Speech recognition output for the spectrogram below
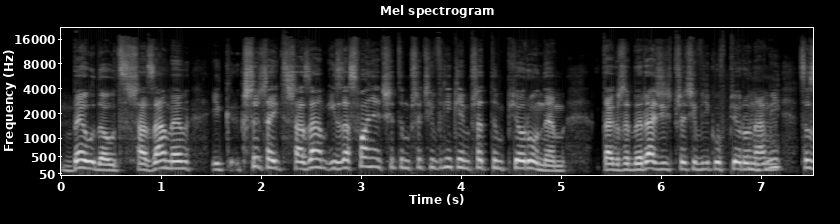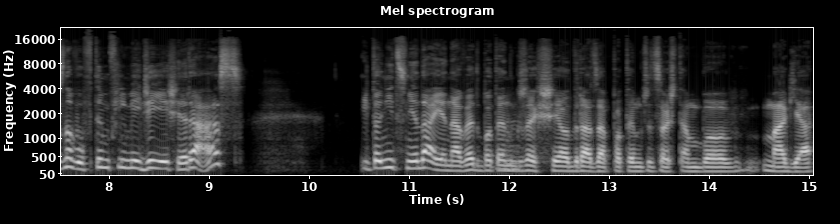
bełdą z Shazamem i krzyczeć Shazam i zasłaniać się tym przeciwnikiem przed tym piorunem, tak żeby razić przeciwników piorunami, mm. co znowu w tym filmie dzieje się raz i to nic nie daje nawet, bo ten mm. grzech się odradza potem czy coś tam, bo magia,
